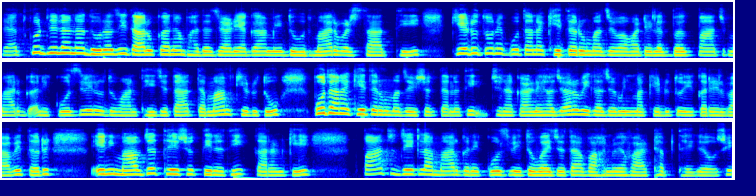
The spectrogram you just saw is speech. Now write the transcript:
રાજકોટ જિલ્લાના ધોરાજી તાલુકાના ભાદાજાડિયા ગામે ધોધમાર વરસાદથી ખેડૂતોને પોતાના ખેતરોમાં જવા માટે લગભગ પાંચ માર્ગ અને કોઝવેનું ધોવાણ થઈ જતા તમામ ખેડૂતો પોતાના ખેતરોમાં જઈ શકતા નથી. જેના કારણે હજારો વીઘા જમીનમાં ખેડૂતોએ કરેલ વાવેતર એની માવજત થઈ શકતી નથી. કારણ કે પાંચ જેટલા માર્ગ અને કોઝવે ધોવાઈ જતા વાહન વ્યવહાર ઠપ થઈ ગયો છે.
